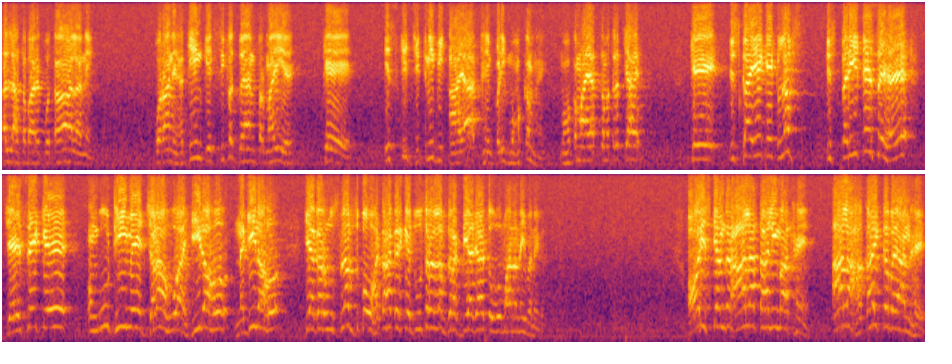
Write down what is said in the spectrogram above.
اللہ تبارک و تعالی نے قرآن حکیم کی ایک صفت بیان فرمائی ہے کہ اس کی جتنی بھی آیات ہیں، بڑی محکم ہیں۔ محکم آیات کا مطلب کیا ہے؟ کہ اس کا ایک ایک لفظ اس طریقے سے ہے جیسے کہ انگوٹھی میں جڑا ہوا ہیرا ہو، نگینا ہو، کہ اگر اس لفظ کو ہٹا کر کے دوسرا لفظ رکھ دیا جائے تو وہ معنی نہیں بنے گا۔ اور اس کے اندر اعلیٰ تعلیمات ہیں۔ اعلیٰ حقائق کا بیان ہے۔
